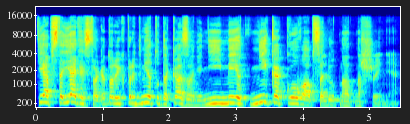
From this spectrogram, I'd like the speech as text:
те обстоятельства, которые к предмету доказывания не имеют никакого абсолютно отношения.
